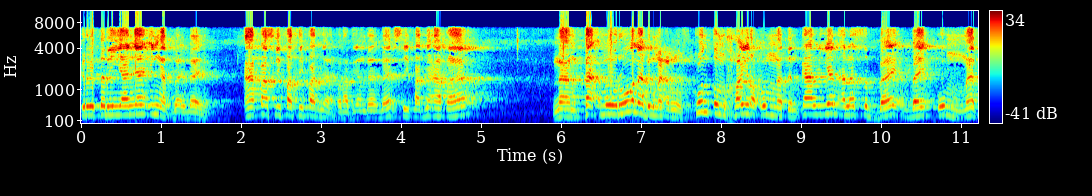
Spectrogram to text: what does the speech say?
kriterianya ingat baik-baik. Apa sifat-sifatnya? Perhatikan baik-baik, sifatnya apa? Nam ta'muruna bil ma'ruf. Kuntum khaira ummatin. Kalian adalah sebaik-baik umat.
